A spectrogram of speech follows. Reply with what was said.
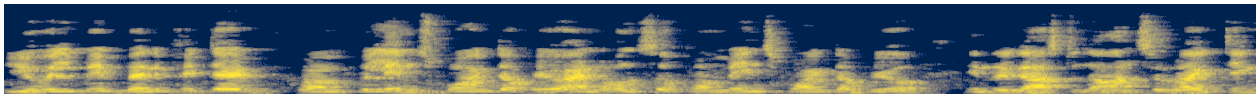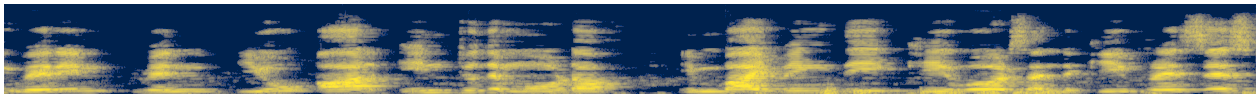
you will be benefited from prelims point of view and also from mains point of view in regards to the answer writing wherein when you are into the mode of imbibing the keywords and the key phrases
